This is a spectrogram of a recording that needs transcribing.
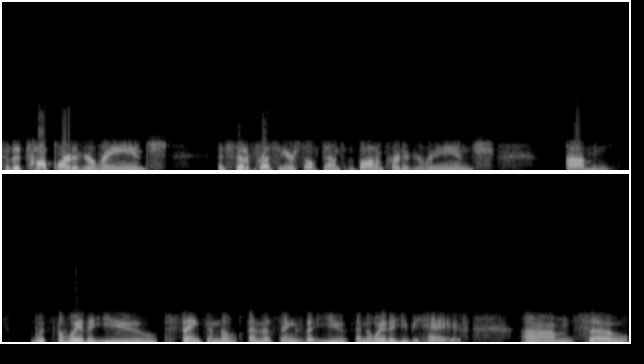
to the top part of your range instead of pressing yourself down to the bottom part of your range um, with the way that you think and the and the things that you and the way that you behave. Um, so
